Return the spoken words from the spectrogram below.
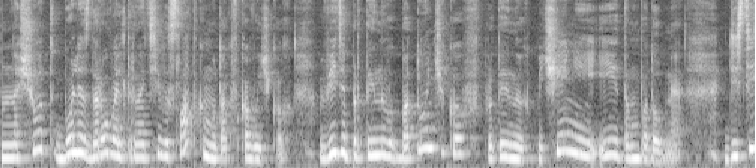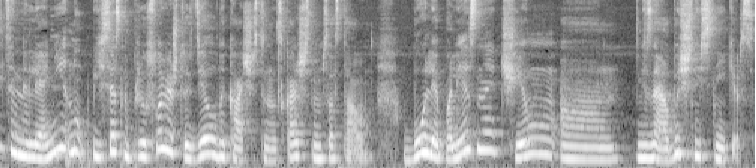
Насчет более здоровой альтернативы сладкому, так в кавычках, в виде протеиновых батончиков, протеиновых печений и тому подобное. Действительно ли они, ну, естественно, при условии, что сделаны качественно, с качественным составом, более полезны, чем, э, не знаю, обычный сникерс?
